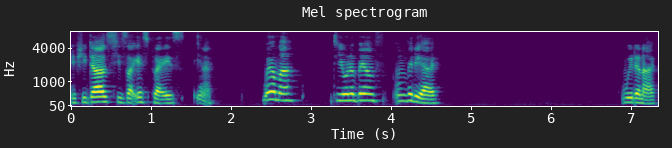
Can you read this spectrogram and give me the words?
If she does, she's like, yes, please. You know. Wilma, do you want to be on, on video? We don't know.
